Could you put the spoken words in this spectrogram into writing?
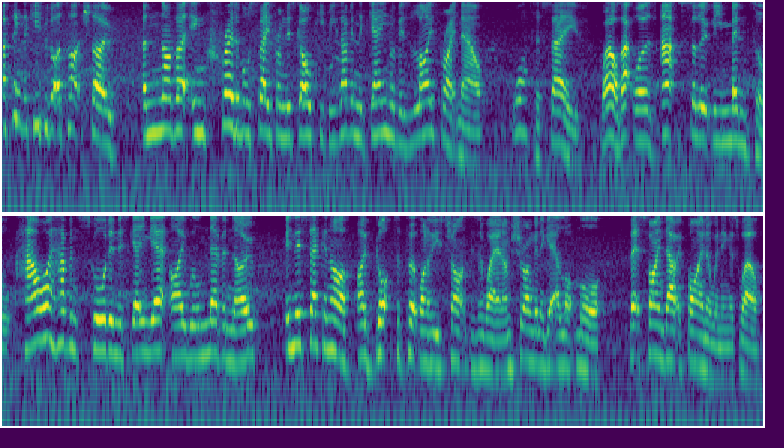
I think the keeper got a touch, though. Another incredible save from this goalkeeper. He's having the game of his life right now. What a save. Well, that was absolutely mental. How I haven't scored in this game yet, I will never know. In this second half, I've got to put one of these chances away, and I'm sure I'm going to get a lot more. Let's find out if Bayern are winning as well.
